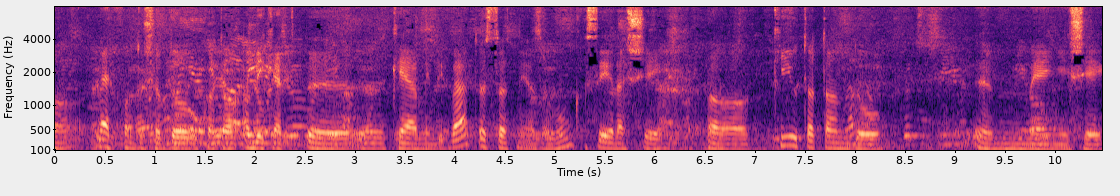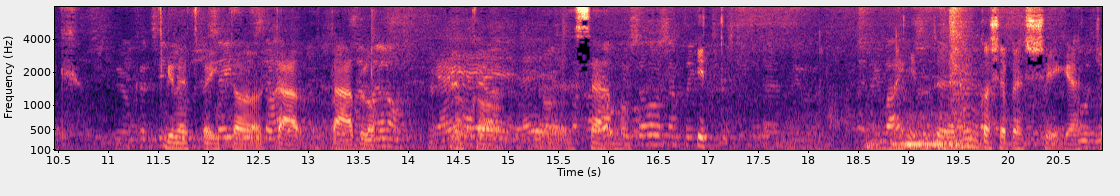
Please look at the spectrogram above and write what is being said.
a legfontosabb dolgokat, amiket ö, kell mindig változtatni, az a munkaszélesség, a kiutatandó ö, mennyiség, illetve itt a tá, táblanak a ö, száma. Itt itt munkasebességet,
